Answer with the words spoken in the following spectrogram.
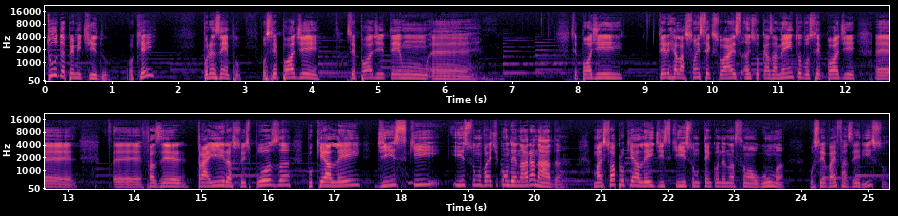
Tudo é permitido, ok? Por exemplo, você pode, você pode ter um, é, você pode ter relações sexuais antes do casamento. Você pode é, é, fazer trair a sua esposa, porque a lei diz que isso não vai te condenar a nada. Mas só porque a lei diz que isso não tem condenação alguma, você vai fazer isso?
